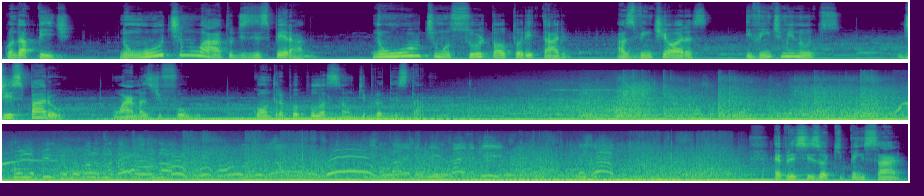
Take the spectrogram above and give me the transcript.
quando a PID, num último ato desesperado, num último surto autoritário, às 20 horas e 20 minutos, disparou com armas de fogo contra a população que protestava. física, vou agora matar para É preciso aqui pensar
